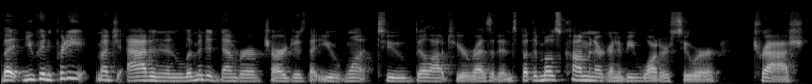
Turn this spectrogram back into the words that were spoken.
But you can pretty much add an unlimited number of charges that you want to bill out to your residents. But the most common are going to be water, sewer, trash,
